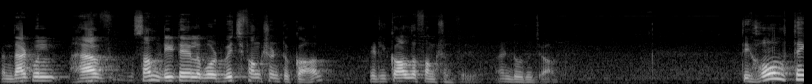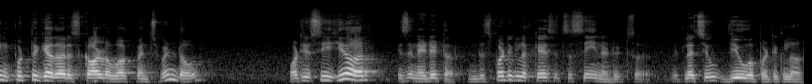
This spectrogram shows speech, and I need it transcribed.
and that will have some detail about which function to call. It will call the function for you and do the job. The whole thing put together is called a workbench window. What you see here is an editor. In this particular case, it's a scene editor. So it lets you view a particular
